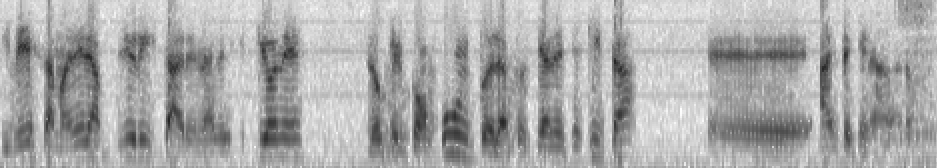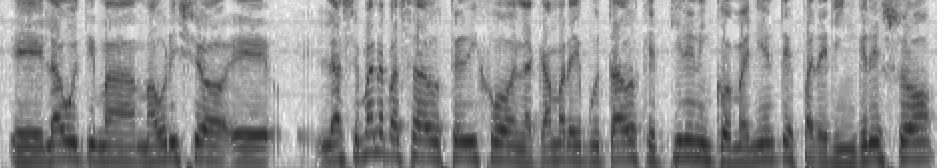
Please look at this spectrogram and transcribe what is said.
y de esa manera priorizar en las decisiones lo que el conjunto de la sociedad necesita, eh, antes que nada. Eh, la última, Mauricio, eh, la semana pasada usted dijo en la Cámara de Diputados que tienen inconvenientes para el ingreso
